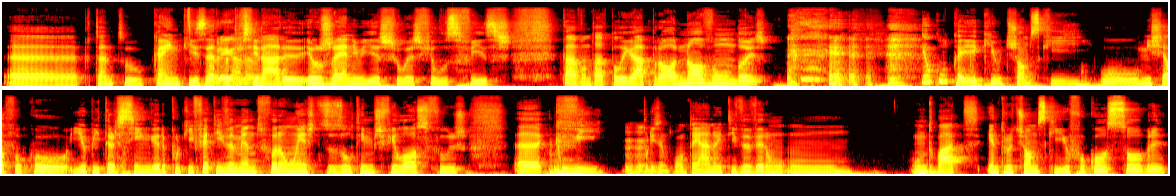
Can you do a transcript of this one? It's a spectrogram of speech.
Uh, portanto, quem quiser obrigado, patrocinar obrigado. Eugénio e as suas filosofias está à vontade para ligar para o 912. Eu coloquei aqui o Chomsky, o Michel Foucault e o Peter Singer porque efetivamente foram estes os últimos filósofos uh, que vi. Uhum. Por exemplo, ontem à noite tive a ver um, um um debate entre o Chomsky e o Foucault sobre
